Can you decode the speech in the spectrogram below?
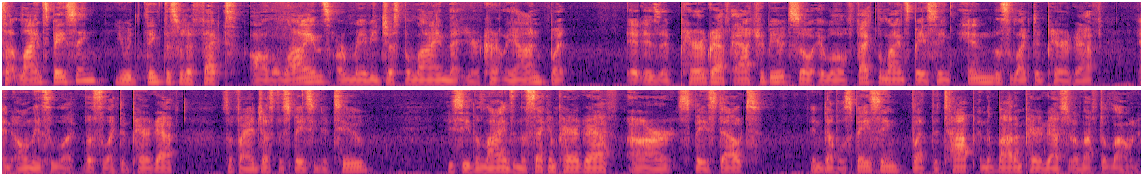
Set line spacing. You would think this would affect all the lines or maybe just the line that you're currently on, but it is a paragraph attribute, so it will affect the line spacing in the selected paragraph and only select the selected paragraph. So if I adjust the spacing to 2, You see the lines in the second paragraph are spaced out in double spacing, but the top and the bottom paragraphs are left alone.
